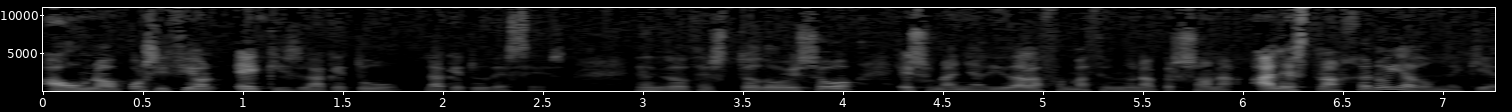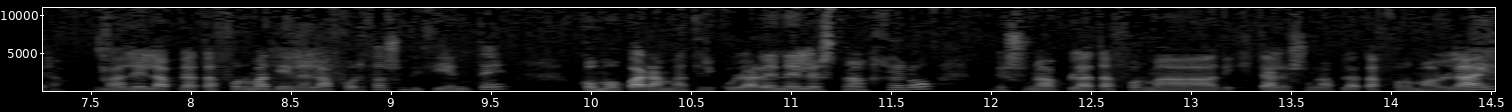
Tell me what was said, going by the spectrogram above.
a una oposición X, la que tú, la que tú desees. Entonces, todo eso es un añadido a la formación de una persona, al extranjero y a donde quiera, ¿vale? La plataforma tiene la fuerza suficiente como para matricular en el extranjero. Es una plataforma digital, es una plataforma online.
